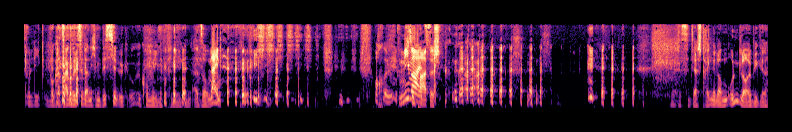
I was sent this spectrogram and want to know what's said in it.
Katholik. Ich wollte gerade sagen, willst du da nicht ein bisschen Ök Ökumene fliegen? Also, Nein, Och, äh, Niemals. Sympathisch. Das sind ja streng genommen Ungläubige.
